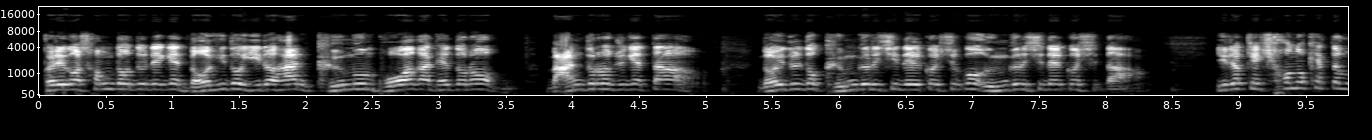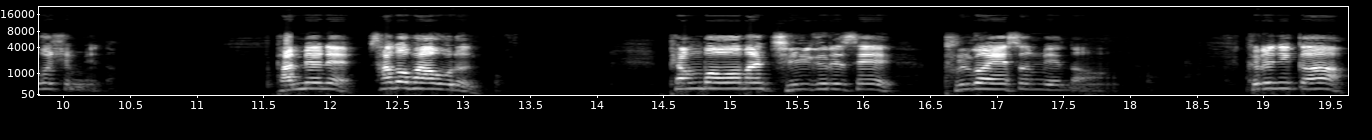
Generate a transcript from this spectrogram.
그리고 성도들에게 너희도 이러한 금은 보화가 되도록 만들어주겠다. 너희들도 금그릇이 될 것이고 은그릇이 될 것이다. 이렇게 현혹했던 것입니다. 반면에 사도 바울은 평범한 질그릇에 불과했습니다. 그러니까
